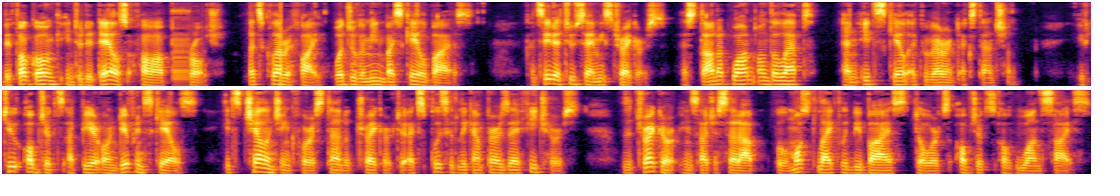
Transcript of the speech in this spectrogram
Before going into details of our approach, let's clarify what do we mean by scale bias. Consider two Siamese trackers, a standard one on the left and its scale equivariant extension. If two objects appear on different scales, it's challenging for a standard tracker to explicitly compare their features, the tracker in such a setup will most likely be biased towards objects of one size.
